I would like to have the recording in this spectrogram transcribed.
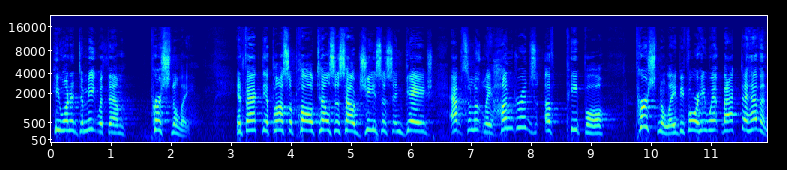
He wanted to meet with them personally. In fact, the Apostle Paul tells us how Jesus engaged absolutely hundreds of people personally before he went back to heaven.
